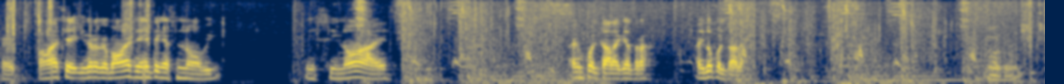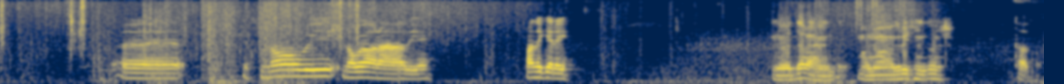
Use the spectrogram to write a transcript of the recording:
Ok, vamos a ver si, yo creo que vamos a ver si hay gente en Snobby. Y si no hay... Hay un portal aquí atrás. Hay dos portales. Ok. Eh, Snobby, no veo a nadie. ¿Para dónde queréis? ¿Dónde está la gente? Vamos a Gris entonces. Tato.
